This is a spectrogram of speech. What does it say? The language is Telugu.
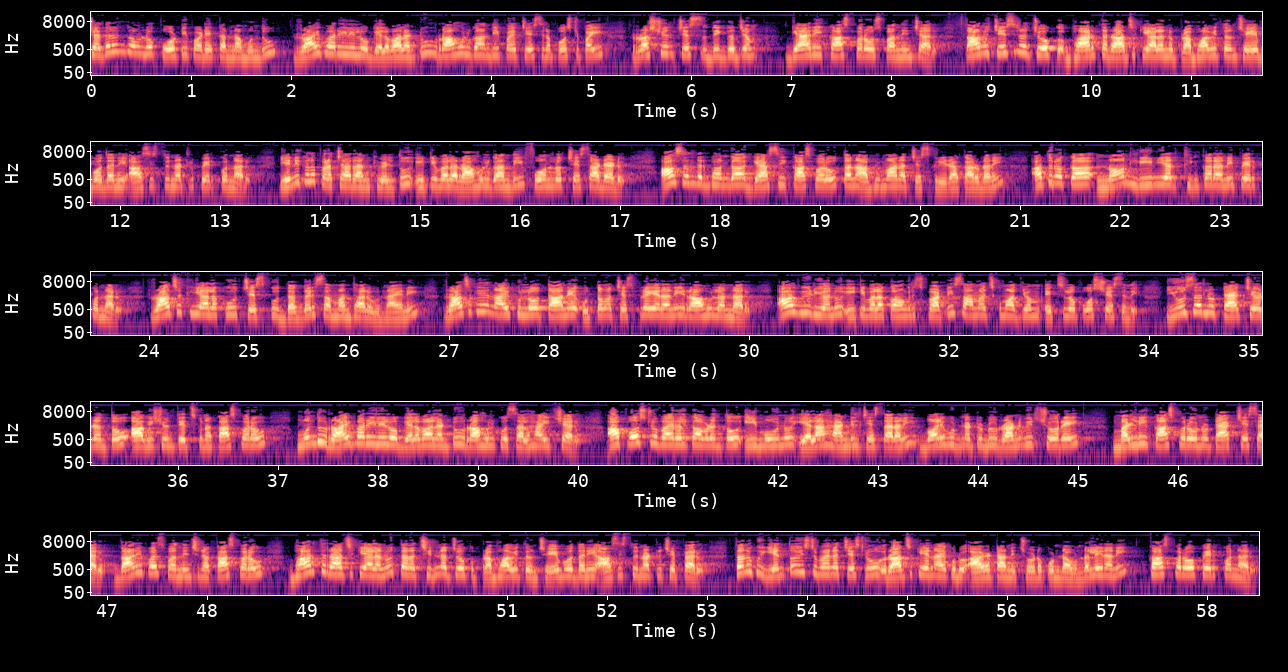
చదరంగంలో పోటీ పడే కన్నా ముందు రాయ్బరేలీలో గెలవాలంటూ రాహుల్ గాంధీపై చేసిన పోస్టుపై రష్యన్ చెస్ దిగ్గజం గ్యారీ కాస్పరోవ్ స్పందించారు. తాను చేసిన జోక్ భారత రాజకీయాలను ప్రభావితం చేయబోదని ఆశిస్తున్నట్లు పేర్కొన్నారు. ఎన్నికల ప్రచారానికి వెళ్తూ ఇటీవల రాహుల్ గాంధీ ఫోన్లో చెస్ ఆడాడు. ఆ సందర్భంగా గ్యాసీ కాస్పరోవ్ తన అభిమాన చెస్ క్రీడాకారుడని అతనొక నాన్ లీనియర్ థింకర్ అని పేర్కొన్నారు. రాజకీయాలకు చెస్కు దగ్గరి సంబంధాలు ఉన్నాయని రాజకీయ నాయకుల్లో తానే ఉత్తమ చెస్ ప్లేయర్ అని రాహుల్ అన్నారు. ఆ వీడియోను ఇటీవల కాంగ్రెస్ పార్టీ సామాజిక మాధ్యమం ఎక్స్లో పోస్ట్ చేసింది. యూజర్లు ట్యాగ్ చేయడంతో ఆ విషయం తెలుసుకున్న కాస్పరోవ్ ముందు రాయ్బరేలీలో గెలవాలంటూ రాహుల్కు సలహా ఇచ్చారు. ఆ పోస్టు వైరల్ కావడంతో ఈ మూవ్ను ఎలా హ్యాండిల్ చేస్తారని బాలీవుడ్ నటుడు రణవీర్ షోరే మళ్ళీ కాస్పరోవ్ను ట్యాగ్ చేశారు. దానిపై స్పందించిన కాస్పరోవ్ భారత రాజకీయాలను తన చిన్న జోకు ప్రభావితం చేయబోదని ఆశిస్తున్నట్లు చెప్పారు. తనకు ఎంతో ఇష్టమైన చెస్ను రాజకీయ నాయకుడు ఆడటాన్ని చూడకుండా ఉండలేనని కాస్పరోవ్ పేర్కొన్నారు.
